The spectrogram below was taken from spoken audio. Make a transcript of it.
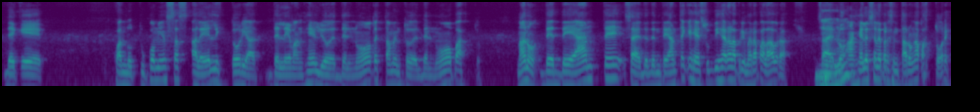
de que cuando tú comienzas a leer la historia del Evangelio, desde el Nuevo Testamento, desde el Nuevo Pacto, mano, desde antes, o sea, desde antes que Jesús dijera la primera palabra, o sea, los ángeles se le presentaron a pastores.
